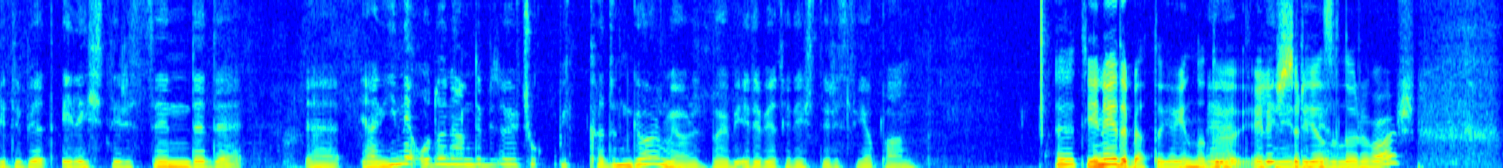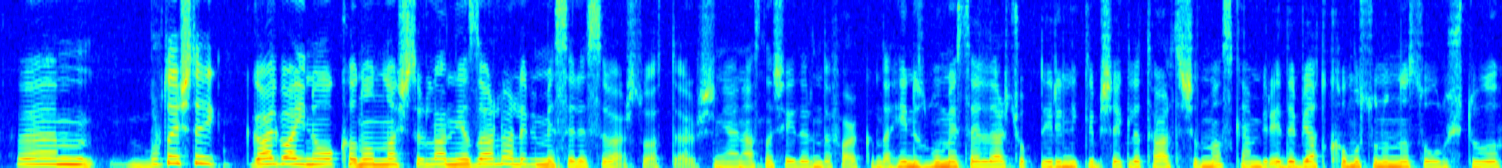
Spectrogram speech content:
edebiyat eleştirisinde de e, yani yine o dönemde biz öyle çok bir kadın görmüyoruz böyle bir edebiyat eleştirisi yapan. Evet yeni edebiyatta yayınladığı evet, eleştiri edebiyat. yazıları var. Burada işte galiba yine o kanonlaştırılan yazarlarla bir meselesi var Suat Derviş'in. Yani aslında şeylerin de farkında. Henüz bu meseleler çok derinlikli bir şekilde tartışılmazken bir edebiyat kamusunun nasıl oluştuğu,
